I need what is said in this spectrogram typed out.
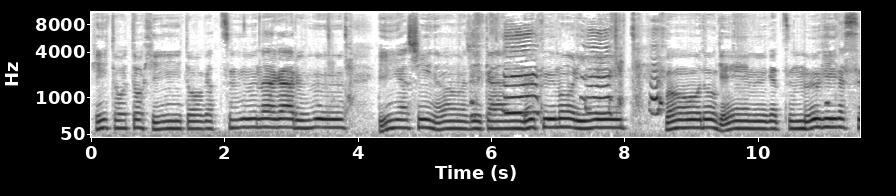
人と人がつながる。癒しの時間ぬくもり。ボードゲームが紡ぎ出す。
